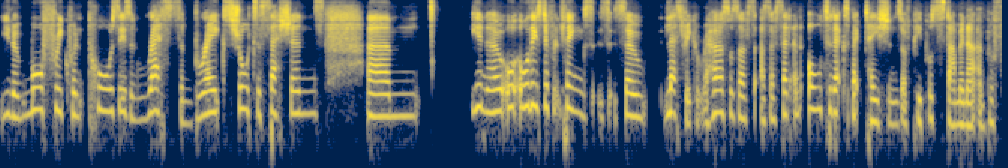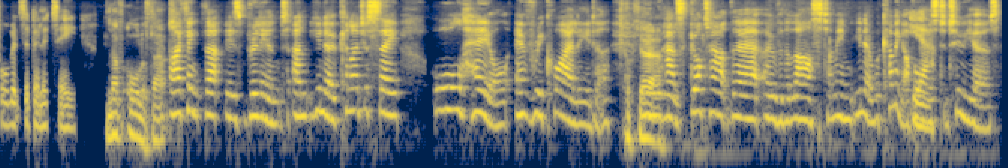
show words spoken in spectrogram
you know, more frequent pauses and rests and breaks, shorter sessions, um, you know, all, all these different things. So less frequent rehearsals, as, as I've said, and altered expectations of people's stamina and performance ability. Love all of that. I think that is brilliant. And, you know, can I just say, all hail every choir leader oh, yeah. who has got out there over the last, I mean, you know, we're coming up yeah. almost to two years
